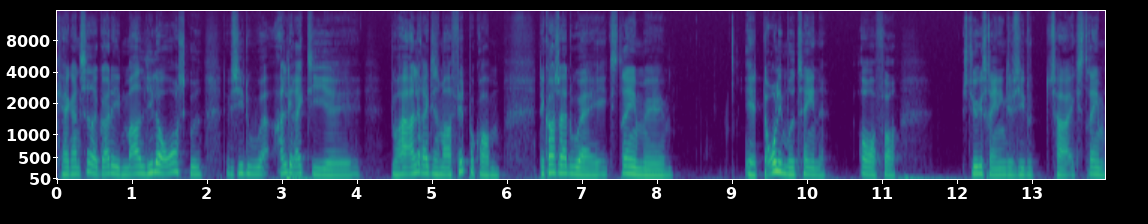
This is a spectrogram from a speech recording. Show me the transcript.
kan garanteret gøre det i et meget lille overskud. Det vil sige, du er aldrig rigtig, øh, du har aldrig rigtig så meget fedt på kroppen. Det kan også være, at du er ekstremt øh, øh, dårlig modtagende over for styrketræning. Det vil sige, at du, tager ekstrem,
